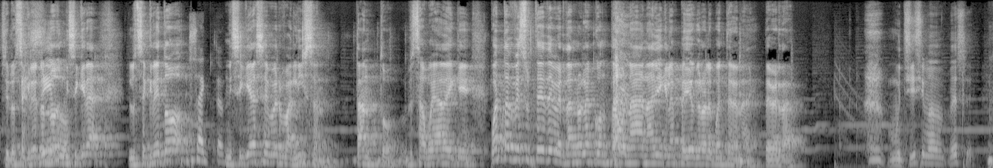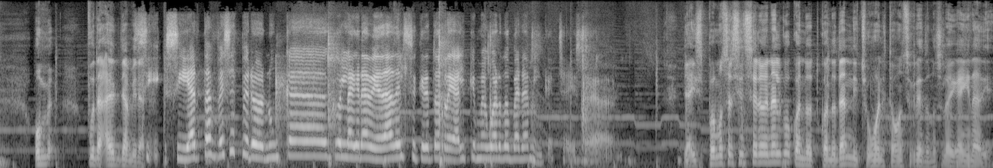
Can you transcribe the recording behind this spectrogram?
Si los secretos Sí, no, ni siquiera los secretos Exacto. ni siquiera se verbalizan tanto. Esa weá de que ¿cuántas veces ustedes de verdad no le han contado nada a nadie que le han pedido que no le cuenten a nadie? De verdad. Muchísimas veces. O me- Puta, a ver, ya mira. Sí, sí, hartas veces, pero nunca con la gravedad del secreto real que me guardo para mí, ¿cachai? O sea, Y ahí podemos ser sinceros en algo cuando, cuando te han dicho, bueno, esto es un secreto, no se lo diga a nadie.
